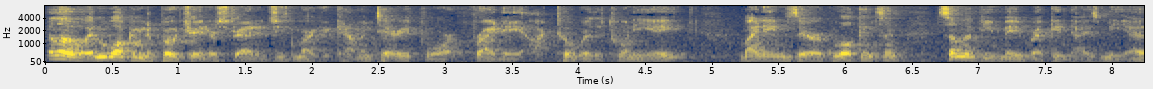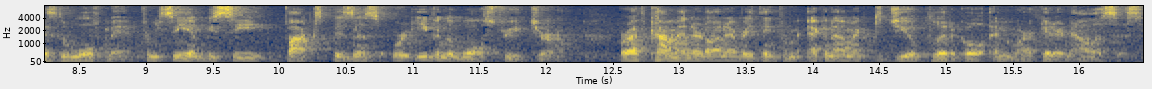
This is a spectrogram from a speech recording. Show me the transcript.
Hello and welcome to Pro Trader Strategies Market Commentary for Friday, October the 28th. My name is Eric Wilkinson. Some of you may recognize me as the Wolfman from CNBC, Fox Business, or even the Wall Street Journal, where I've commented on everything from economic to geopolitical and market analysis.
